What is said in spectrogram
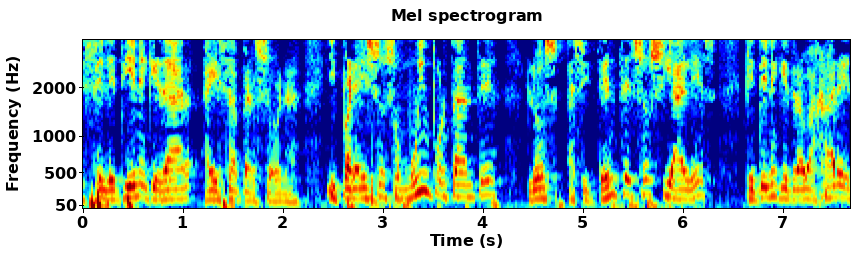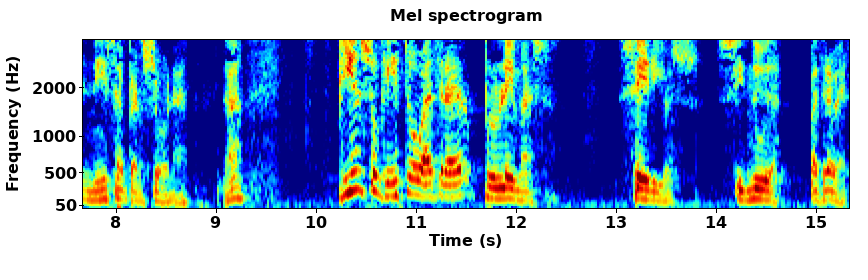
se le tiene que dar a esa persona. Y para eso son muy importantes los asistentes sociales que tienen que trabajar en esa persona. Pienso que esto va a traer problemas serios, sin duda, va a traer.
